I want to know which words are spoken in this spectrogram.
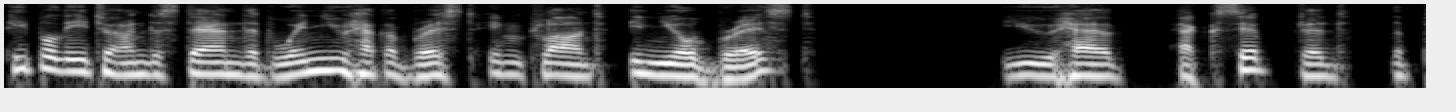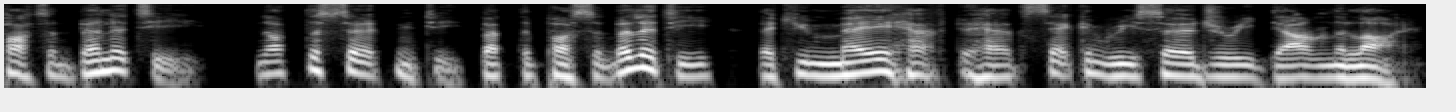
people need to understand that when you have a breast implant in your breast, you have accepted the possibility, not the certainty, but the possibility that you may have to have secondary surgery down the line.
